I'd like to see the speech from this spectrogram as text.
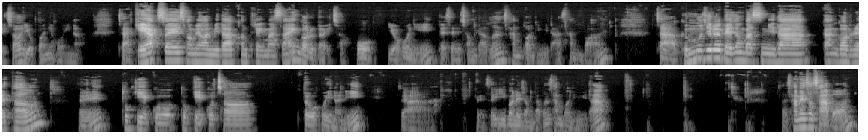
있죠. 요번이 호이너. 자, 계약서에 서명합니다. 컨트랙만 사인 있죠. 호, 요혼이. 그래서 정답은 3번입니다. 3번. 자, 근무지를 배정받습니다. 깡거르네 타운. 네, 토끼에꼬, 토끼에꼬처 또 호이너니. 자, 그래서 2번의 정답은 3번입니다. 자, 3에서 4번.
